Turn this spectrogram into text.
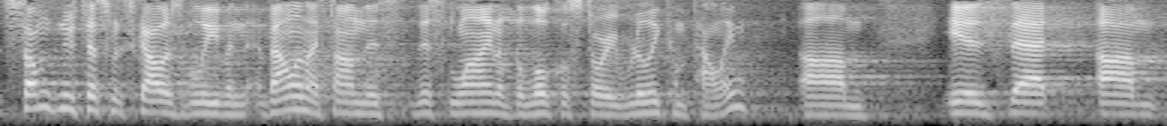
some New Testament scholars believe, and Val and I found this, this line of the local story really compelling, um, is that um,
